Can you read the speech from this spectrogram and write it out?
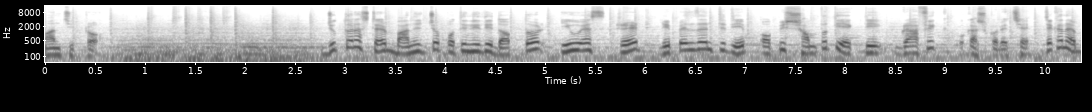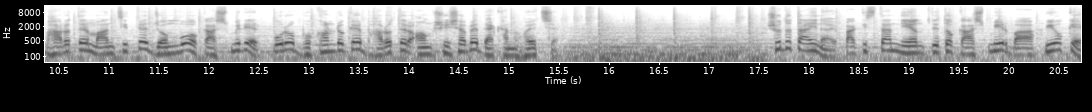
মানচিত্র। যুক্তরাষ্ট্রের বাণিজ্য প্রতিনিধি দপ্তর ইউএস ট্রেড রিপ্রেজেন্টেটিভ অফিস সম্প্রতি একটি গ্রাফিক প্রকাশ করেছে, যেখানে ভারতের মানচিত্রে জম্মু ও কাশ্মীরের পুরো ভূখণ্ডকে ভারতের অংশ হিসাবে দেখানো হয়েছে। শুধু তাই নয়, পাকিস্তান নিয়ন্ত্রিত কাশ্মীর বা পিওকে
